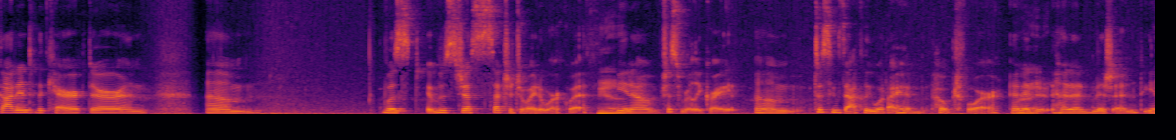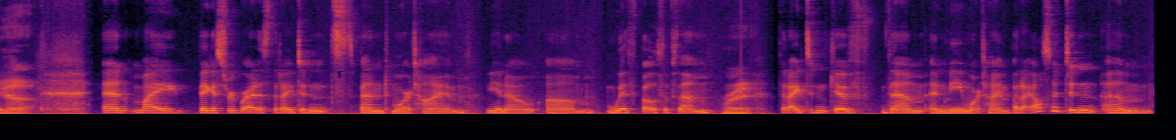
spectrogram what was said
got into the character and um was it was just such a joy to work with Yeah. you know just really great um just exactly what i had hoped for and Right. had, had envisioned you know Yeah. and my biggest regret is that I didn't spend more time, you know, um, with both of them. Right. That I didn't give them and me more time. But I also didn't, um,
